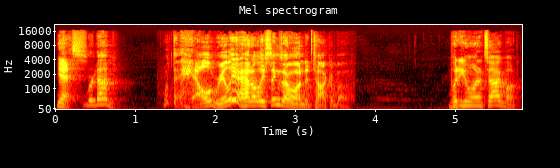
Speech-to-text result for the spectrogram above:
Yes. We're done. What the hell? Really? I had all these things I wanted to talk about. What do you want to talk about?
